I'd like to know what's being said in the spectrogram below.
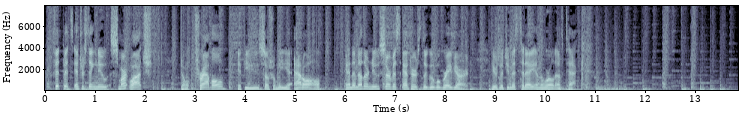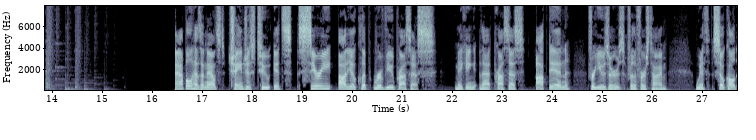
Fitbit's interesting new smartwatch. Don't travel if you use social media at all. And another new service enters the Google graveyard. Here's what you missed today in the world of tech. Apple has announced changes to its Siri audio clip review process, making that process opt in for users for the first time, with so called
